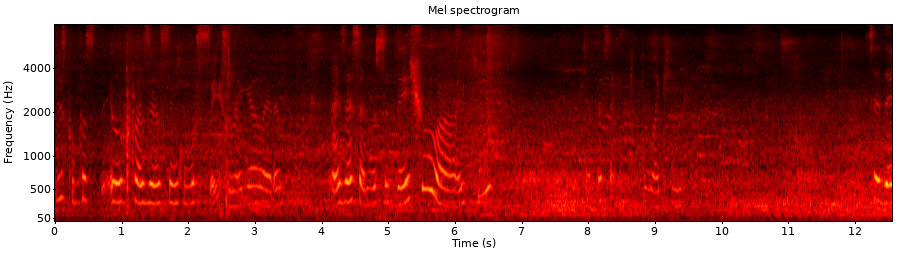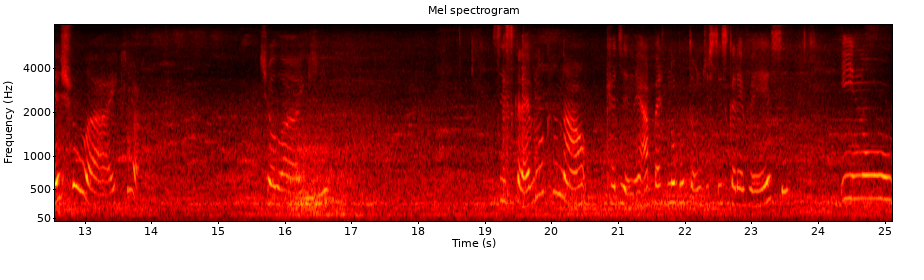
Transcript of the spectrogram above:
Desculpa eu fazer assim com vocês, né, galera? Mas é sério, você deixa o like. Like. Você deixa o like, ó. Deixa o like. Se inscreve no canal. Quer dizer, né? Aperta no botão de se inscrever-se. E no,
